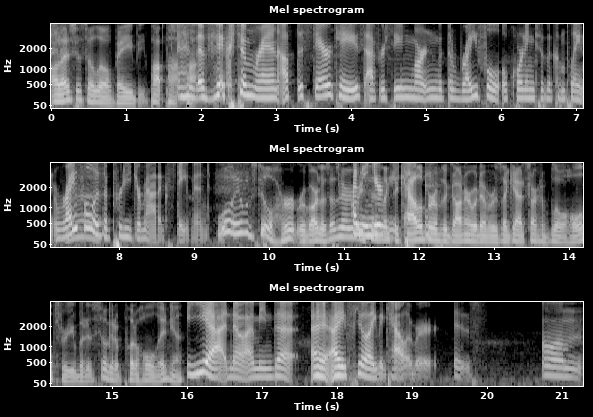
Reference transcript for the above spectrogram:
Oh, that's just a little baby. Pop, pop, And pop. the victim ran up the staircase after seeing Martin with the rifle, according to the complaint. Rifle is a pretty dramatic statement. Well, it would still hurt regardless. That's what everybody mean, says. Like the caliber of the gun or whatever is like, yeah, it's not going to blow a hole through you, but it's still going to put a hole in you. Yeah, no, I mean the I, I feel like the caliber is um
